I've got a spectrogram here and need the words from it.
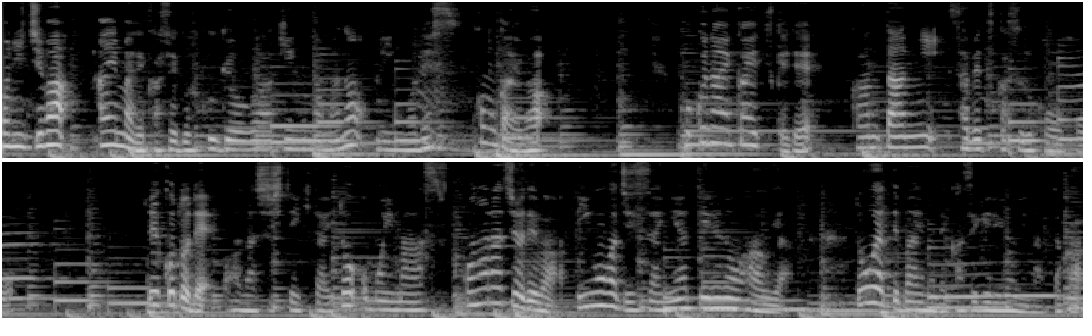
こんにちは。愛まで稼ぐ副業ワーキングママのりんごです。今回は国内買い付けで簡単に差別化する方法ということでお話ししていきたいと思います。このラジオではりんごが実際にやっているノウハウやどうやって倍まで稼げるようになったか、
